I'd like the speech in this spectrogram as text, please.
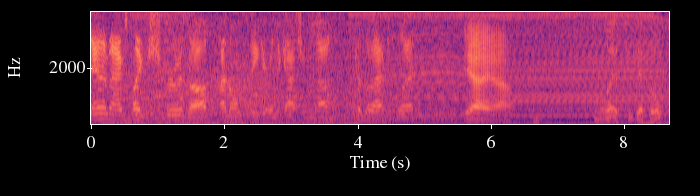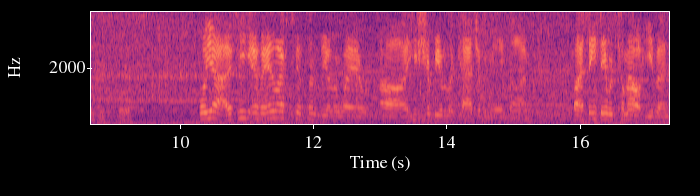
Animax like screws up. I don't think you're gonna catch him though, because of that split. yeah, yeah. Unless you get the opposite splits. Well, yeah, if he if Animax gets sent the other way, uh, he should be able to catch up in any time. But I think they would come out even.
